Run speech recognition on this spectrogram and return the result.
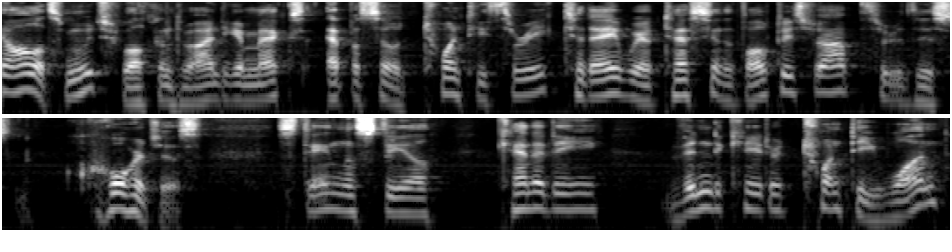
all, it's Mooch. Welcome to IDMX episode 23. Today we're testing the voltage drop through this gorgeous stainless steel Kennedy Vindicator 21.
